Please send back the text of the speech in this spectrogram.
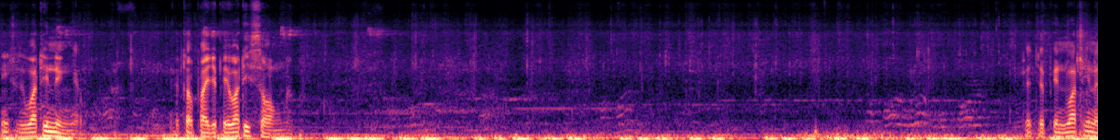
นี่คือวัดที่หนึ่งครับเดี๋ยวต่อไปจะไปวัดที่สองครับ แต่จะเป็นวัดที่ไหน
